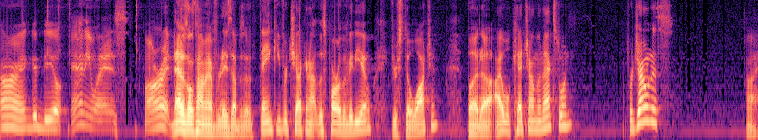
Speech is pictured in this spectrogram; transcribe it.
All right. Good deal. Anyways. All right. That is all time for today's episode. Thank you for checking out this part of the video if you're still watching. But uh, I will catch you on the next one. For Jonas, I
